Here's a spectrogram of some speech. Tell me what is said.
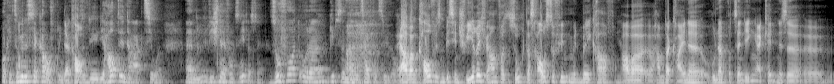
Okay, zumindest der Kauf bringt der Kauf. Also die, die Hauptinteraktion. Ähm, wie schnell funktioniert das denn? Sofort oder gibt es denn eine Zeitverzögerung? Ja, beim Kauf ist ein bisschen schwierig. Wir haben versucht, das rauszufinden mit Baygraph, ja. aber äh, haben da keine hundertprozentigen Erkenntnisse äh,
